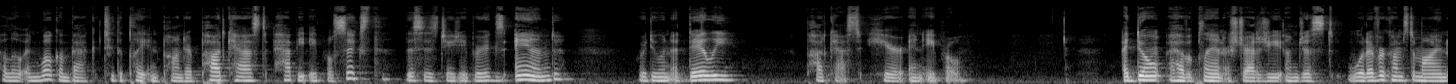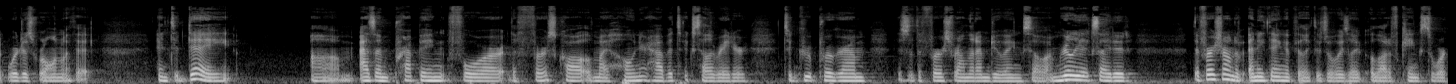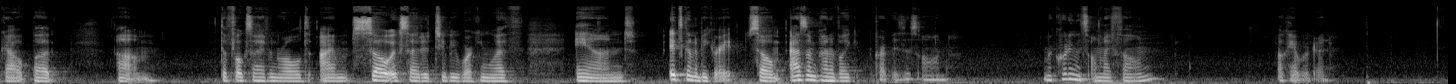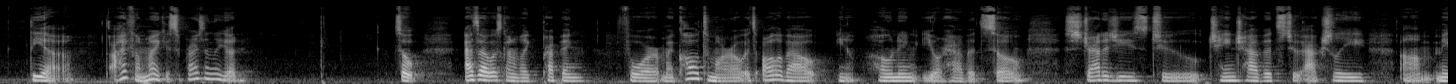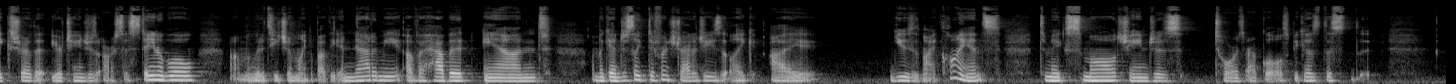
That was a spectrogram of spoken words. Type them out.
Hello and welcome back to the Plate and Ponder podcast. Happy April 6th. This is JJ Briggs, and we're doing a daily podcast here in April. I don't have a plan or strategy. I'm just, whatever comes to mind, we're just rolling with it. And today, um, as I'm prepping for the first call of my Hone Your Habits Accelerator, it's a group program. This is the first round that I'm doing, so I'm really excited. The first round of anything, I feel like there's always like a lot of kinks to work out, but um, the folks I have enrolled, I'm so excited to be working with, and it's going to be great. So as I'm kind of like, is this on? I'm recording this on my phone. Okay, we're good. The, uh, the iPhone mic is surprisingly good. So as I was kind of like prepping for my call tomorrow, it's all about, you know, honing your habits. So, strategies to change habits to actually um, make sure that your changes are sustainable. Um, I'm going to teach them like about the anatomy of a habit and, um, again, just like different strategies that like I use with my clients to make small changes towards our goals because this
